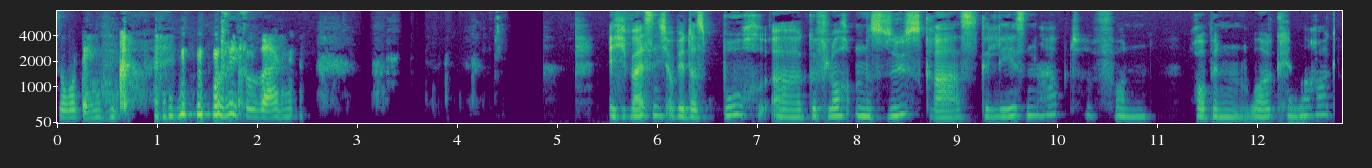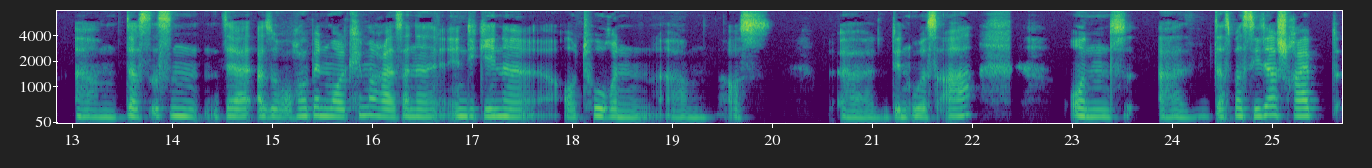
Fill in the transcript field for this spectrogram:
so denken können, muss ich so sagen. Ich weiß nicht, ob ihr das Buch äh, Geflochtenes Süßgras gelesen habt von Robin Wall Kimmerer. Ähm, das ist ein sehr, also Robin Wall Kimmerer ist eine indigene Autorin ähm, aus äh, den USA. Und äh, das, was sie da schreibt,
